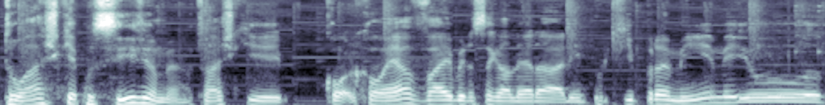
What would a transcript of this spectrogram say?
Tu acha que é possível, meu? Tu acha que. Qual, qual é a vibe dessa galera alien? Porque pra mim é meio.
